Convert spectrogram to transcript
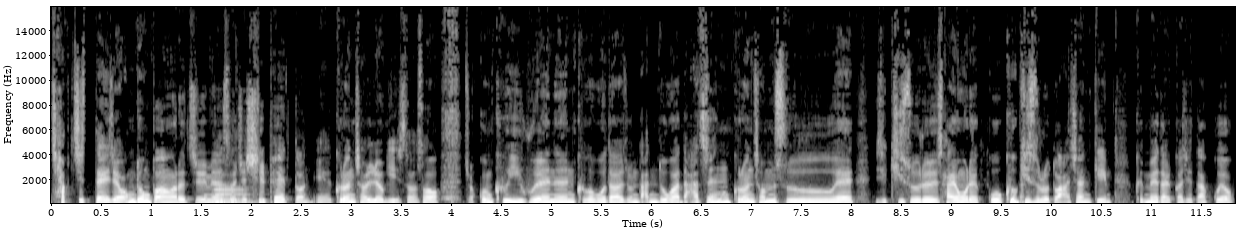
착지 때 이제 엉덩방아를 찌면서 아. 이제 실패했던 예, 그런 전력이 있어서 조금 그 이후에는 그거보다 좀 난도가 낮은 그런 점수의 이제 기술을 사용을 했고 그 기술로 또 아시안 게임 금메달까지 땄고요.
